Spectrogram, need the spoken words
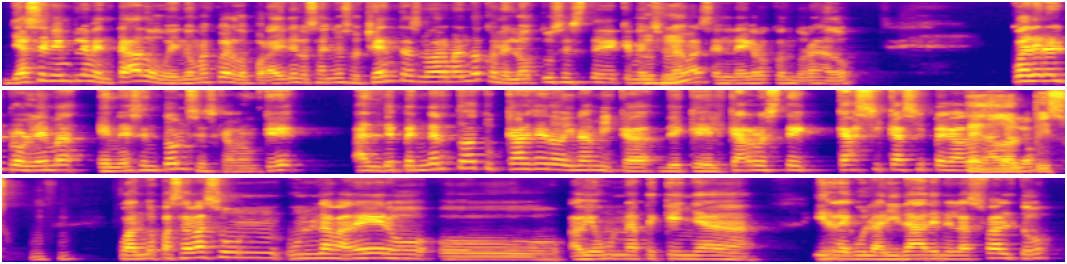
ya se había implementado, güey, no me acuerdo, por ahí de los años 80, ¿no, Armando? Con el Lotus este que mencionabas, el negro con dorado. ¿Cuál era el problema en ese entonces, cabrón? Que al depender toda tu carga aerodinámica de que el carro esté casi, casi pegado, al, suelo, piso, cuando pasabas un, un lavadero o había una pequeña irregularidad en el asfalto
